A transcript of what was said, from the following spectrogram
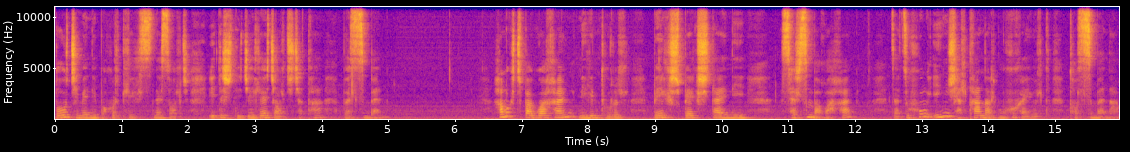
дуу чимээний бохирдол ихснээс олж идэж тижээлэж олж чадхаа болсон байна. Хамагч багвахаан нэгэн төрөл Бэгш Бэгштайны сарсан багвахаа за зөвхөн энэ шалтгаанаар мөхөх аюулд тулсан байна.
